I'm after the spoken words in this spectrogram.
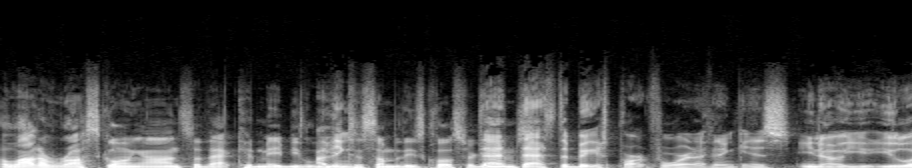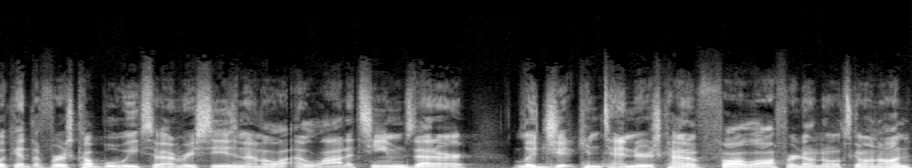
a lot of rust going on, so that could maybe lead to some of these closer That games. that's the biggest part for it. I think is you know you, you look at the first couple of weeks of every season, and a, lo- a lot of teams that are legit contenders kind of fall off or don't know what's going on.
